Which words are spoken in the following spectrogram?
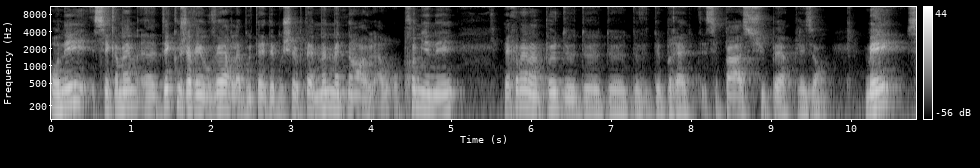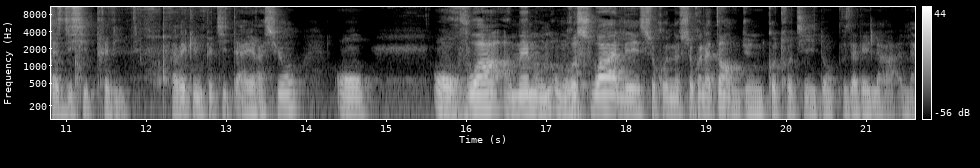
on est, c'est quand même, euh, dès que j'avais ouvert la bouteille, débouché la bouteille, même maintenant, au premier nez, il y a quand même un peu de, de, de, de. C'est pas super plaisant. Mais ça se dissipe très vite. Avec une petite aération, on, on même, on, reçoit les, ce qu'on attend d'une côte rôtie. Donc, vous avez la, la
